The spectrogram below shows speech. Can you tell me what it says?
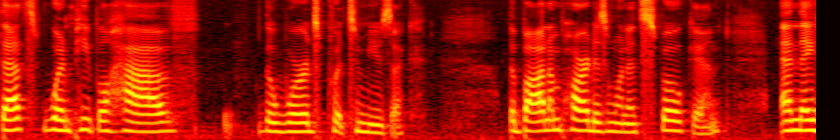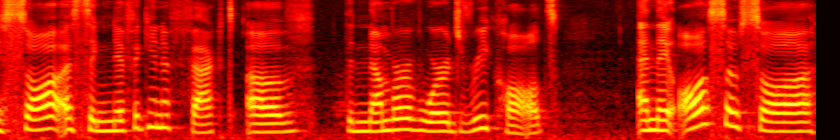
that's when people have the words put to music. The bottom part is when it's spoken. And they saw a significant effect of the number of words recalled. And they also saw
